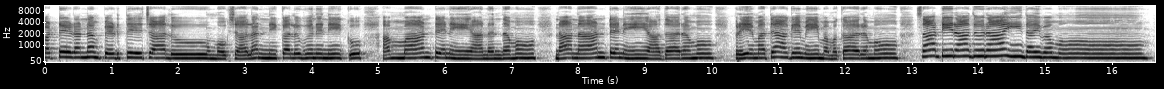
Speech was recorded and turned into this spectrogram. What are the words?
పట్టేడన్నం పెడితే చాలు. మోక్షాలన్నీ కలుగుని నీకు. అమ్మ అంటేనే ఆనందము నాన్న అంటేనే ఆధారము. ప్రేమ త్యాగమే మమకారము. సాటి రాదురాయి దైవము.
